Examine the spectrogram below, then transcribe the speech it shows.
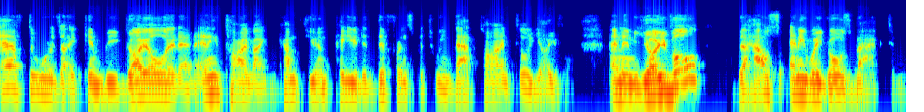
afterwards I can be goyal it at any time. I can come to you and pay you the difference between that time till yovel. And in yovel, the house anyway goes back to me.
